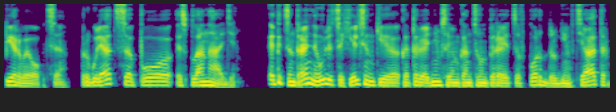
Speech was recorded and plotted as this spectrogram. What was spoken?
Первая опция – прогуляться по эспланаде – это центральная улица Хельсинки, которая одним своим концом упирается в порт, другим в театр.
